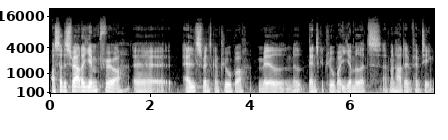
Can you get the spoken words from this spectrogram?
og så er det svært at hjemføre øh, alle svenske klubber med, med danske klubber i og med, at, at man har den 51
